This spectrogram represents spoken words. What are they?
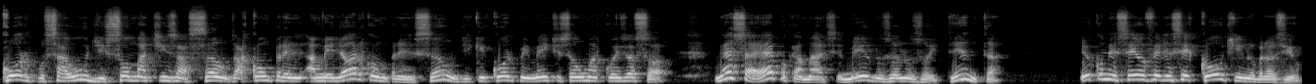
corpo, saúde, somatização, a, a melhor compreensão de que corpo e mente são uma coisa só. Nessa época, Márcia, meio dos anos 80, eu comecei a oferecer coaching no Brasil.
